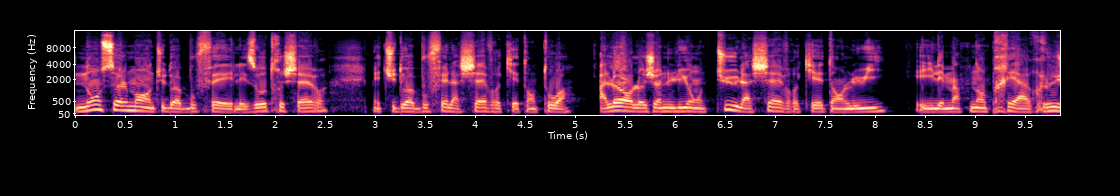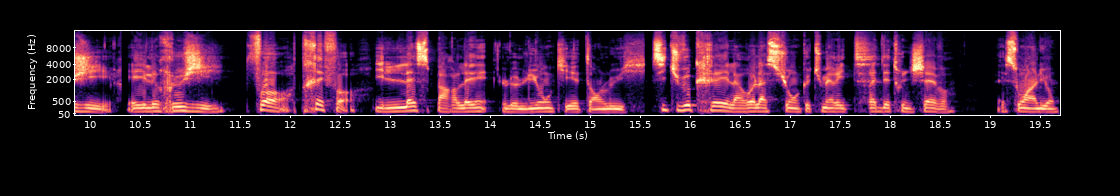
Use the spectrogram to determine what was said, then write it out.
Non seulement tu dois bouffer les autres chèvres, mais tu dois bouffer la chèvre qui est en toi. Alors le jeune lion tue la chèvre qui est en lui, et il est maintenant prêt à rugir. Et il rugit fort, très fort. Il laisse parler le lion qui est en lui. Si tu veux créer la relation que tu mérites, arrête d'être une chèvre et sois un lion.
